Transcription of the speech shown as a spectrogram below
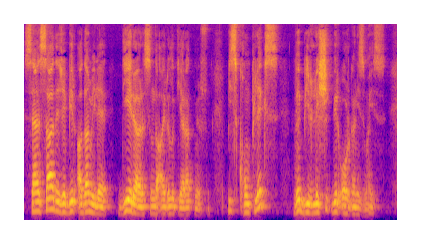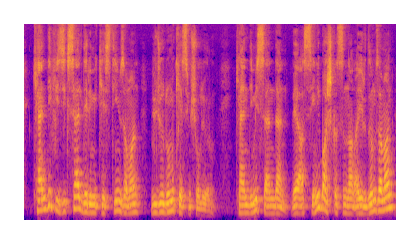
Sen sadece bir adam ile diğeri arasında ayrılık yaratmıyorsun. Biz kompleks ve birleşik bir organizmayız. Kendi fiziksel derimi kestiğim zaman vücudumu kesmiş oluyorum. Kendimi senden veya seni başkasından ayırdığım zaman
